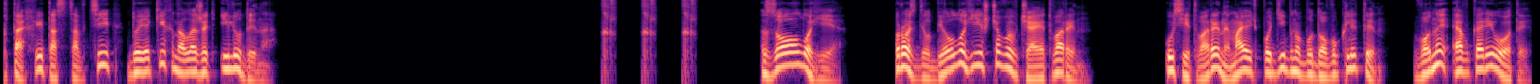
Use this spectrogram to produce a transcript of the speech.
птахи та ставці, до яких належить і людина. Зоологія розділ біології, що вивчає тварин. Усі тварини мають подібну будову клітин. Вони евкаріоти,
